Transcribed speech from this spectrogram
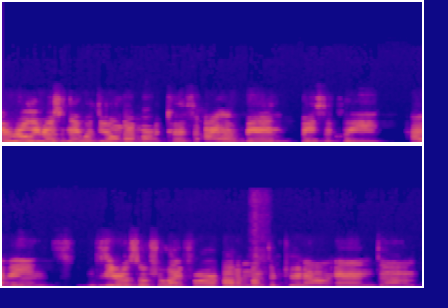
really resonate with you on that, Mark, because I have been basically having zero social life for about a month or two now, and um,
